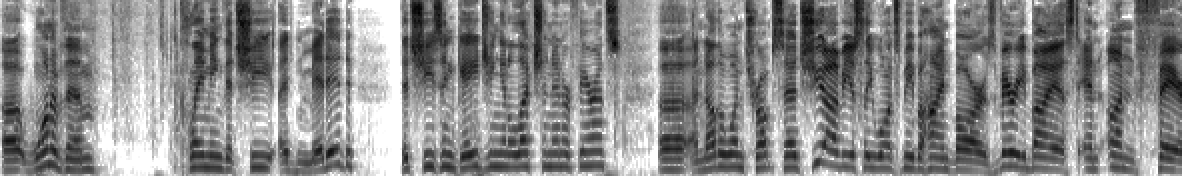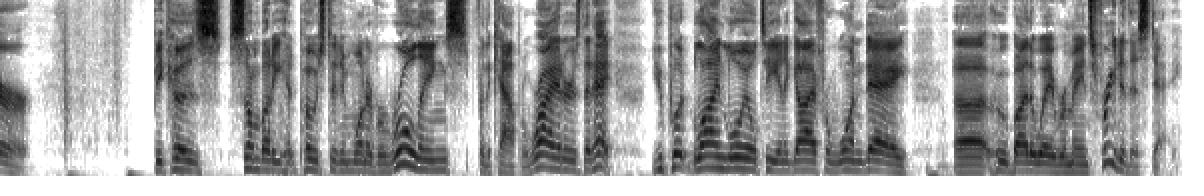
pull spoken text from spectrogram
Uh, one of them claiming that she admitted that she's engaging in election interference. Uh, another one, Trump said, she obviously wants me behind bars, very biased and unfair. Because somebody had posted in one of her rulings for the Capitol rioters that, hey, you put blind loyalty in a guy for one day, uh, who, by the way, remains free to this day.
